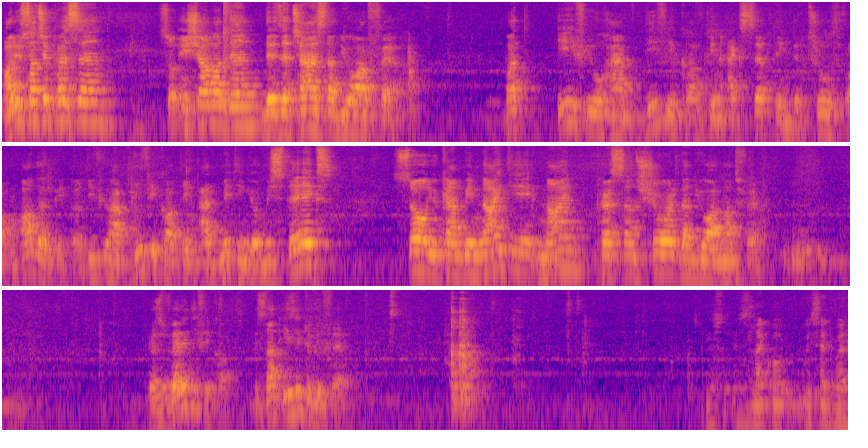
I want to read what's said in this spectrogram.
are you such a person? So inshallah then there's a chance that you are fair. But if you have difficulty in accepting the truth from other people, if you have difficulty in admitting your mistakes, so you can be 99% sure that you are not fair. It's very difficult. It's not easy to be fair. It's, like what we said when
